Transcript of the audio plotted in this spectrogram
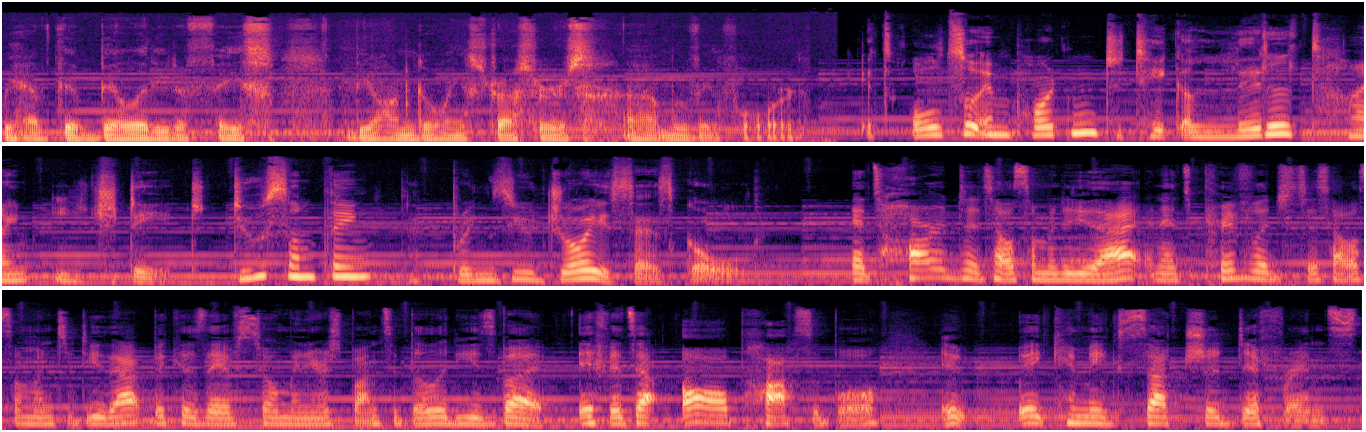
we have the ability to face the ongoing stressors uh, moving forward. It's also important to take a little time each day to do something that brings you joy, says Gold. It's hard to tell someone to do that, and it's privileged to tell someone to do that because they have so many responsibilities. But if it's at all possible, it, it can make such a difference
